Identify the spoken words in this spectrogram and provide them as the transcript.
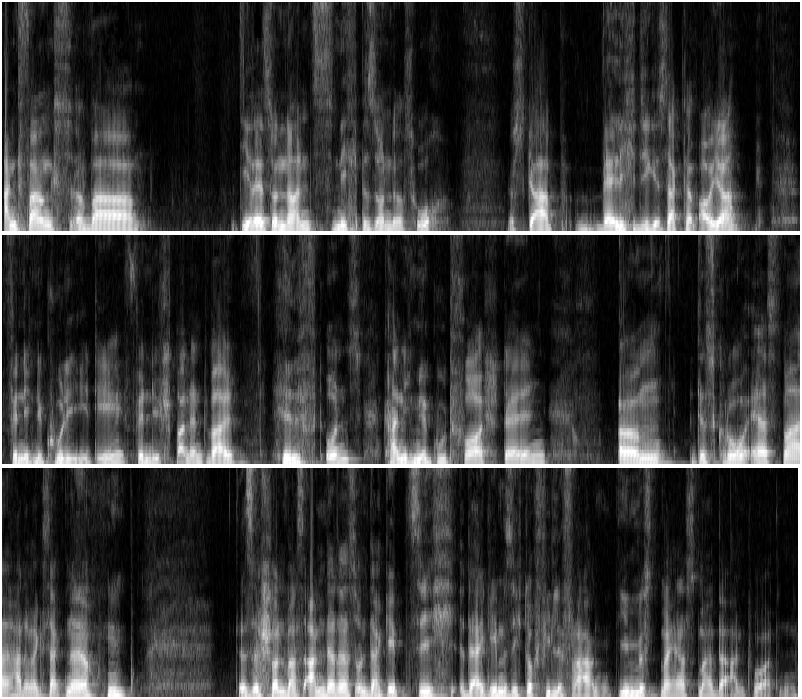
Anfangs war die Resonanz nicht besonders hoch. Es gab welche, die gesagt haben, oh ja, finde ich eine coole Idee, finde ich spannend, weil hilft uns, kann ich mir gut vorstellen. Ähm, das Gros erstmal hat aber gesagt, naja, hm, das ist schon was anderes und da, gibt sich, da ergeben sich doch viele Fragen. Die müsste man erstmal beantworten.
